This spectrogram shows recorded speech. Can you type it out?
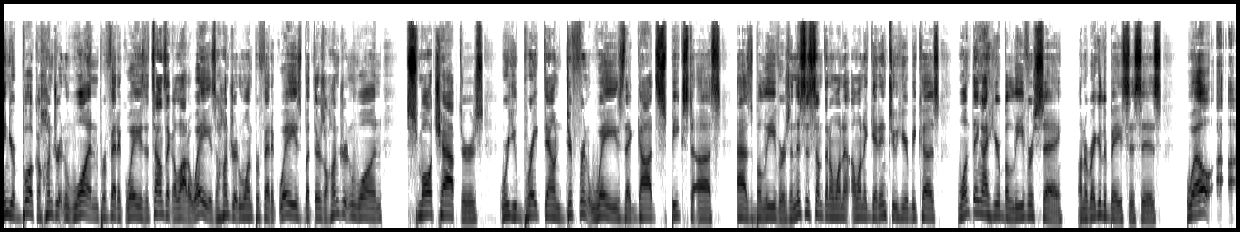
in your book 101 prophetic ways it sounds like a lot of ways 101 prophetic ways but there's 101 small chapters where you break down different ways that God speaks to us as believers and this is something I want to I want to get into here because one thing I hear believers say on a regular basis is well, uh,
